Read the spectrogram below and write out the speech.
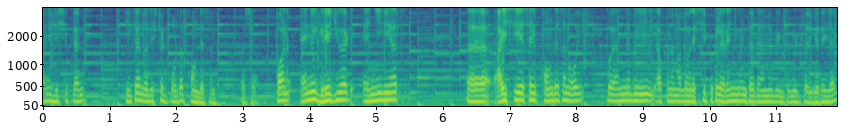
એની discipline he can registered for the foundation અચ્છા. પણ એની ગ્રેજ્યુએટ એન્જિનિયર્સ આઈસીએસઆઈ ફાઉન્ડેશન હોય તો એમને બી આપણે મતલબ રેસિપિકલ અરેન્જમેન્ટ થતા એમને બી ઇન્ટરમીડિયેટ તરીકે થઈ જાય.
